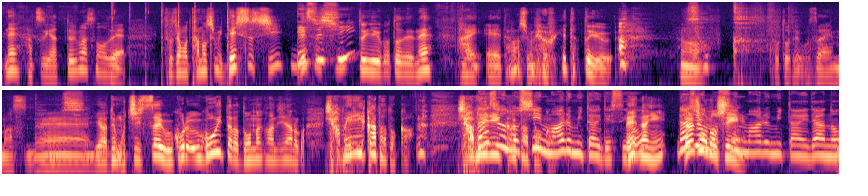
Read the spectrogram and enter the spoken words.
ね初やっておりますのでそちらも楽しみ。ですしですし？ということでねはい、えー楽しみが増えたという。あうん。そっかことでございますね。み。いやでも実際これ動いたらどんな感じなのか。喋り方とか。喋ラジオのり方とかシーンもあるみたいですよ。え何？ラジオのシーンもあるみたいであの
